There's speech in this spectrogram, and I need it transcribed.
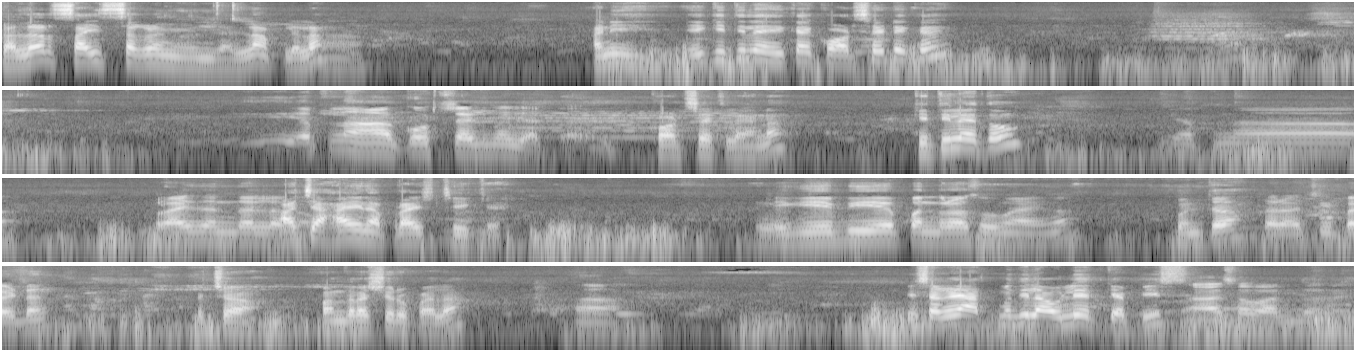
कलर साईज सगळं मिळून जाईल ना आपल्याला? हाँ. आणि हे कितीला आहे? हे काय कॉर्डसेट आहे काय? ये अपना हाँ कोट साइड में जाता है. आहे ना? कितीला आहे तो? ये अपना प्राइस अंदर लगा. अच्छा आहे ना प्राईस ठीक आहे. एक ये भी है पंद्रह सौ में आएगा. कोणतं? कराची पैटर्न अच्छा पंधराशे रुपयाला? हाँ. हे सगळे आतमध्ये लावले आहेत का पीस हाँ अंदर है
